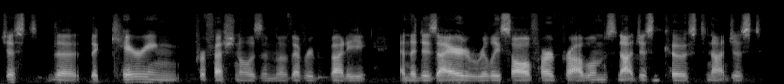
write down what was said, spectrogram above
just the the caring professionalism of everybody and the desire to really solve hard problems, not just coast, not just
